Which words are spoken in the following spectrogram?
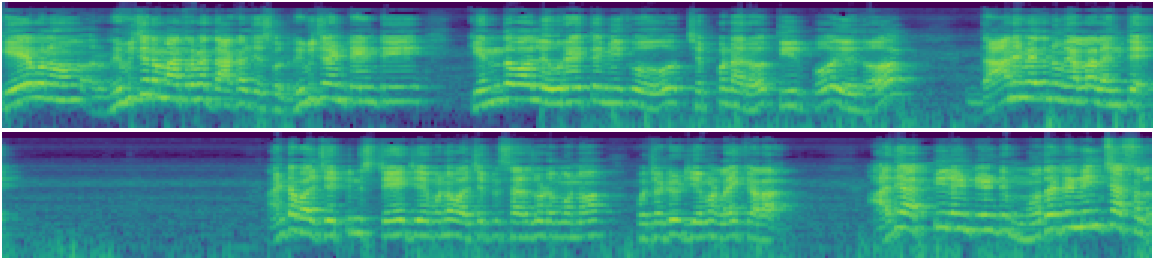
కేవలం రివిజన్ మాత్రమే దాఖలు చేసుకోవాలి. రివిజన్ అంటే ఏంటి? కింద వాళ్ళు ఎవరైతే మీకు చెప్పున్నారో తీర్పో ఏదో దాని మీద నువ్వు వెళ్ళాలి అంతే. అంటే వాళ్ళు చెప్పింది స్టే చేయమనో వాళ్ళు చెప్పింది సరిచూడమనో కొంచెం అటు చేయమని చేయమనో లైక్ అలా. అదే అప్పీల్ అంటే ఏంటి మొదటి నుంచి అసలు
